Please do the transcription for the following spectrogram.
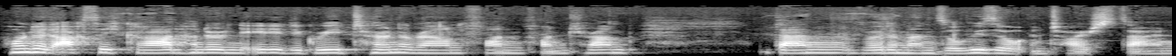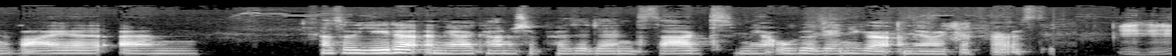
180 Grad, 180 Degree Turnaround von, von Trump, dann würde man sowieso enttäuscht sein, weil ähm, also jeder amerikanische Präsident sagt mehr oder weniger America First. Mhm.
